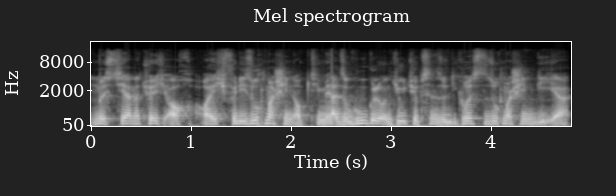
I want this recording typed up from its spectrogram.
müsst ihr natürlich auch euch für die Suchmaschinen optimieren. Also Google und YouTube sind so die größten Suchmaschinen, die ihr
